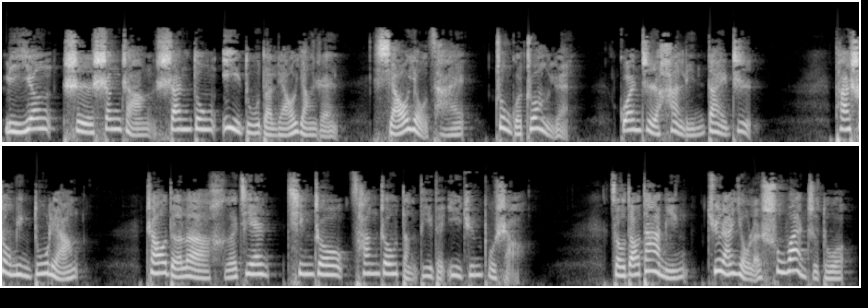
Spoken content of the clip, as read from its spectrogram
李英是生长山东益都的辽阳人，小有才，中过状元，官至翰林待制。他受命督粮，招得了河间、青州、沧州等地的义军不少。走到大明，居然有了数万之多。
